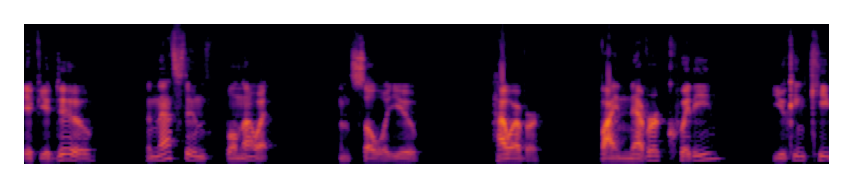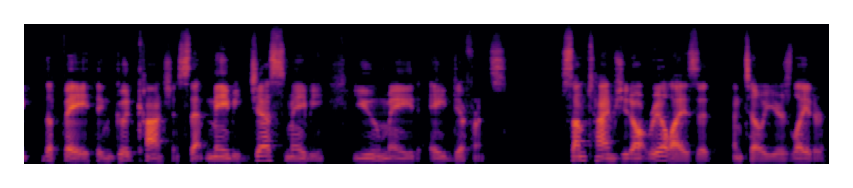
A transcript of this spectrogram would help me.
If you do, then that student will know it, and so will you. However, by never quitting, you can keep the faith in good conscience that maybe, just maybe, you made a difference. Sometimes you don't realize it until years later.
